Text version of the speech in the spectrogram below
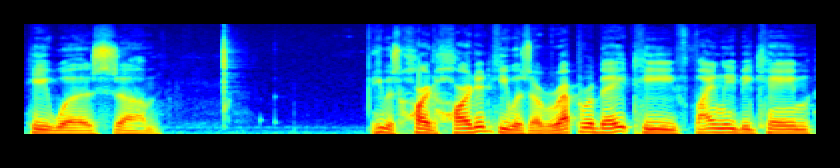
He was um, he was hard-hearted. He was a reprobate. He finally became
